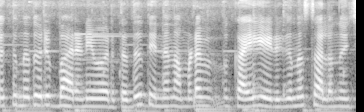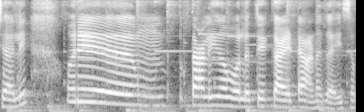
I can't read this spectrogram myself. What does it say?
വെക്കുന്നത് ഒരു ഭരണി പോലത്തത്. പിന്നെ നമ്മുടെ കൈ കഴുകുന്ന സ്ഥലം എന്ന് വെച്ചാൽ ഒരു തളിക പോലത്തേക്കായിട്ടാണ് ഗൈസ്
